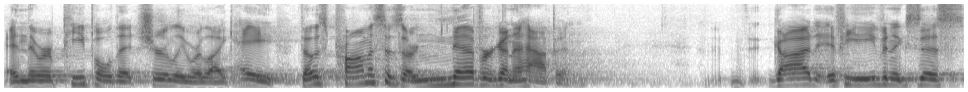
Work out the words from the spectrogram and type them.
And there were people that surely were like, hey, those promises are never going to happen. God, if he even exists,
